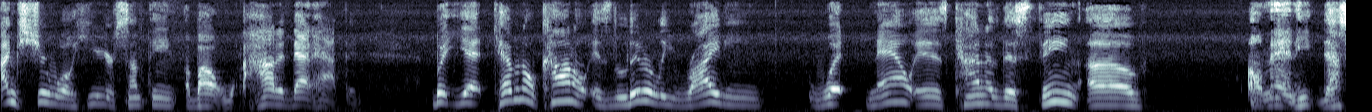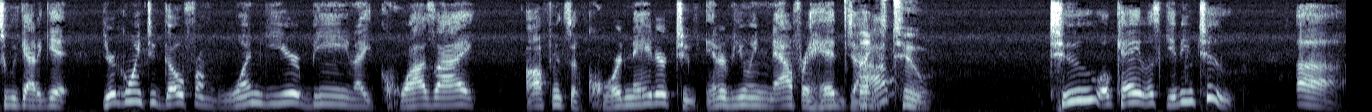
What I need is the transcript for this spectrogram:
I'm sure we'll hear something about how did that happen. But yet Kevin O'Connell is literally writing what now is kind of this thing of oh man, he that's what we got to get. You're going to go from one year being a quasi offensive coordinator to interviewing now for head job. two. Two, okay, let's give him two. Uh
